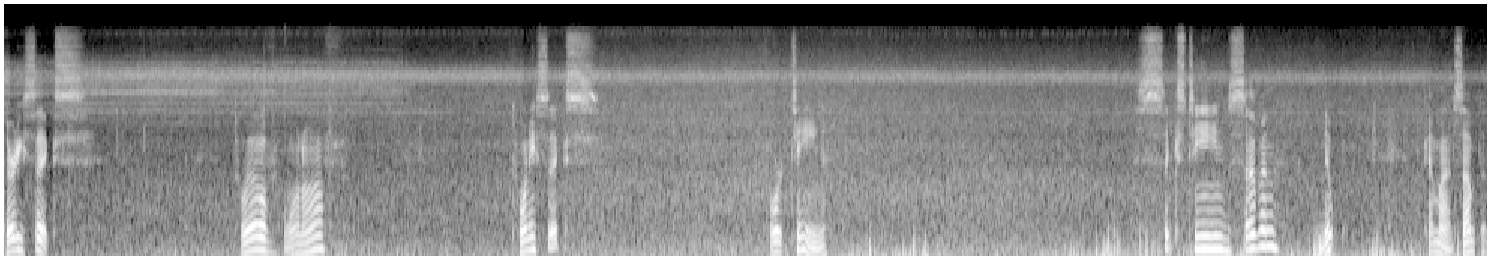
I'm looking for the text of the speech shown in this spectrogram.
36. 12. One off. 26 14 16 7 nope. Come on something.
